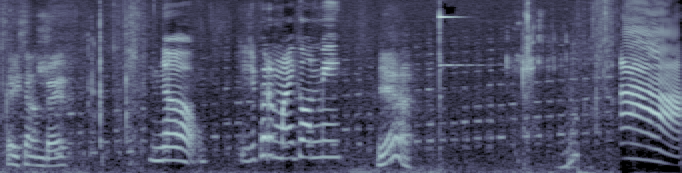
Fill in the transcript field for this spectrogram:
Say something, babe. No. Did you put a mic on me? Yeah. Ah!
